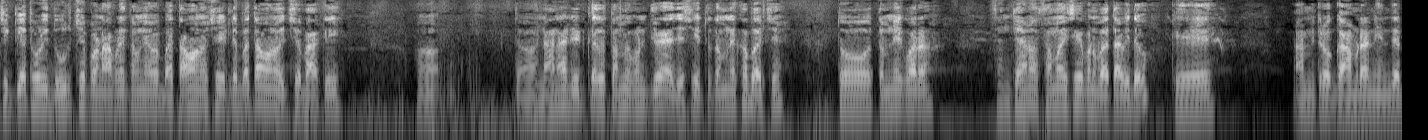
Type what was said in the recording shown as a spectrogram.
જગ્યા થોડી દૂર છે, પણ આપણે તમને હવે બતાવવાનો છે એટલે બતાવવાનો જ છે બાકી. નાના દેડકા તો તમે પણ જોયા જ હશે, એ તો તમને ખબર છે. તો તમને એકવાર સંધ્યાનો સમય છે પણ બતાવી દઉં કે આ મિત્રો ગામડાની અંદર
